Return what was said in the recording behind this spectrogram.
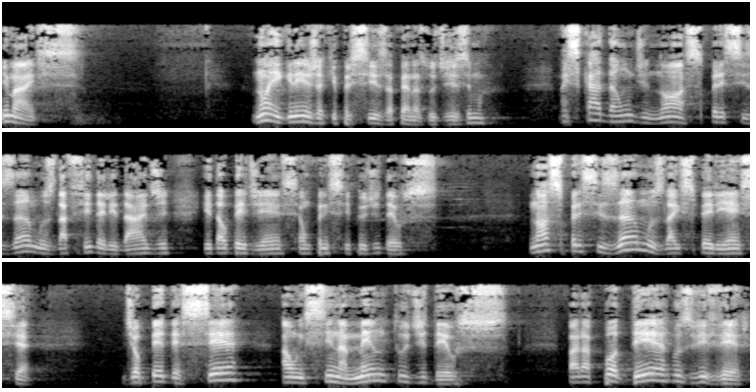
E mais, não é a igreja que precisa apenas do dízimo, mas cada um de nós precisamos da fidelidade e da obediência a um princípio de Deus. Nós precisamos da experiência de obedecer ao ensinamento de Deus para podermos viver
